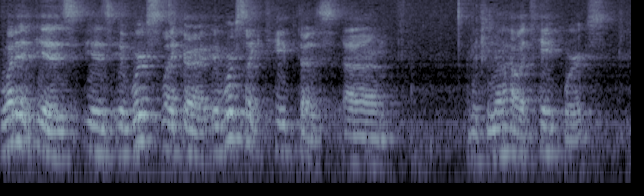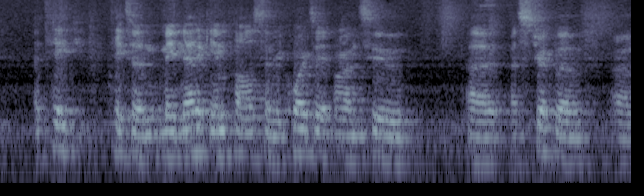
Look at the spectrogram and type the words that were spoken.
what it is is it works like a it works like tape does. Um, if you know how a tape works, a tape takes a magnetic impulse and records it onto a, a strip of, of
